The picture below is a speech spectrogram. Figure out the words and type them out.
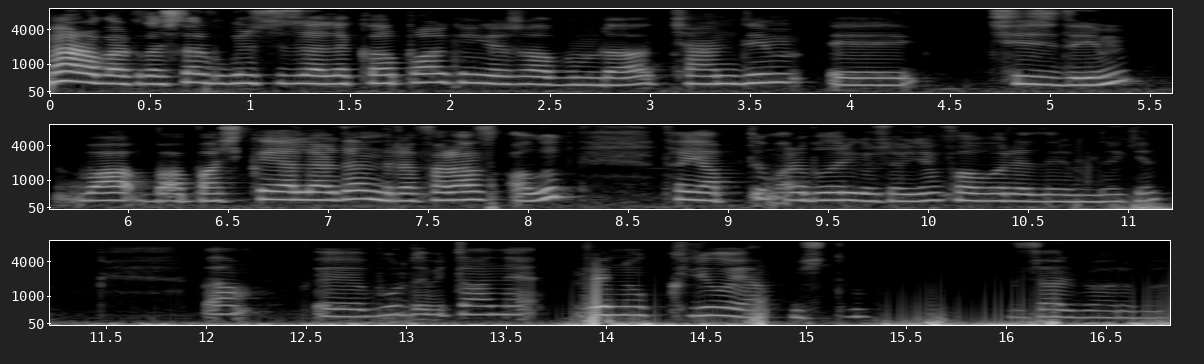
Merhaba arkadaşlar. Bugün sizlerle car parking hesabımda kendim e, çizdiğim ve ba- başka yerlerden de referans alıp da yaptığım arabaları göstereceğim favorilerimdeki. Ben e, burada bir tane Renault Clio yapmıştım. Güzel bir araba.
